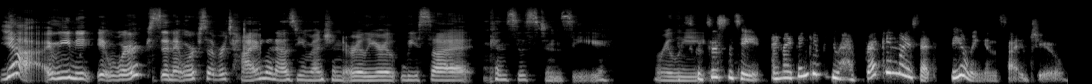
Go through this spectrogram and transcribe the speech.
yeah, I mean it, it works and it works over time. And as you mentioned earlier, Lisa, consistency really it's consistency. And I think if you have recognized that feeling inside you,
